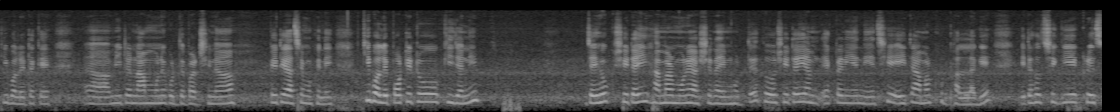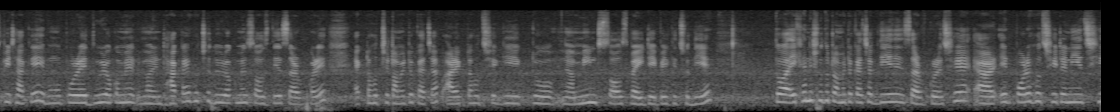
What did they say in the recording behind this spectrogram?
কি বলে এটাকে আমি এটার নাম মনে করতে পারছি না। পেটে আছে মুখে নেই। কী বলে? পটেটো কি জানি? যাই হোক, সেটাই আমার মনে আসে না এই মুহূর্তে। তো সেটাই একটা নিয়ে নিয়েছি, এইটা আমার খুব ভালো লাগে। এটা হচ্ছে গিয়ে ক্রিসপি থাকে এবং উপরে দুই রকমের মানে ঢাকায় হচ্ছে দুই রকমের সস দিয়ে সার্ভ করে। একটা হচ্ছে টমেটো ক্যাচাপ আর একটা হচ্ছে গিয়ে একটু মিন্ট সস বা এই টাইপের কিছু দিয়ে। তো এখানে শুধু টমেটো ক্যাচাপ দিয়ে সার্ভ করেছে। আর এরপরে হচ্ছে এটা নিয়েছি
